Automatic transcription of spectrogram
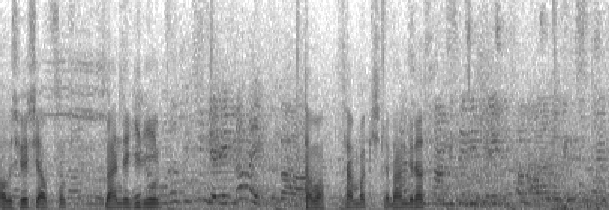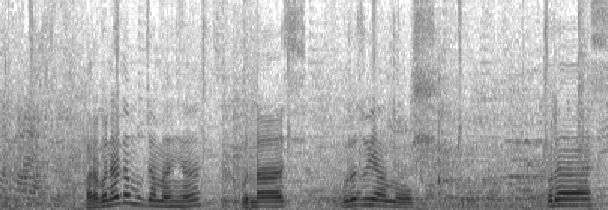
alışveriş yapsın. Ben de gideyim. Burası. Tamam. Sen bak işte ben biraz araba nereden bulacağım ben ya? Uras. Uras uyanmış. Uras.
